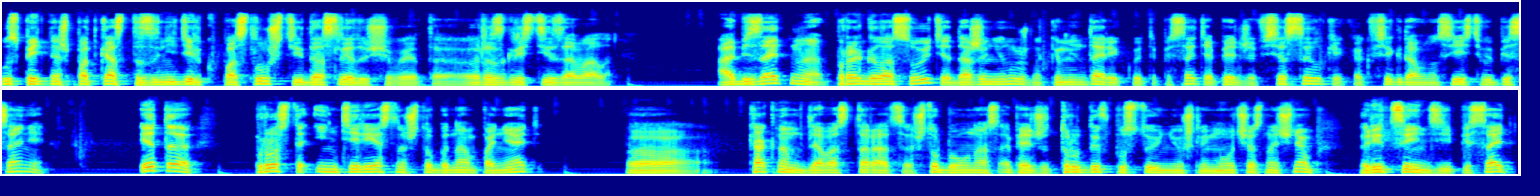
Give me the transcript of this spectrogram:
успеть наш подкаст за недельку послушать и до следующего это разгрести завала. Обязательно проголосуйте, даже не нужно комментарий какой-то писать. Опять же, все ссылки, как всегда, у нас есть в описании. Это просто интересно, чтобы нам понять, э, как нам для вас стараться, чтобы у нас, опять же, труды впустую не ушли. Мы вот сейчас начнем рецензии писать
